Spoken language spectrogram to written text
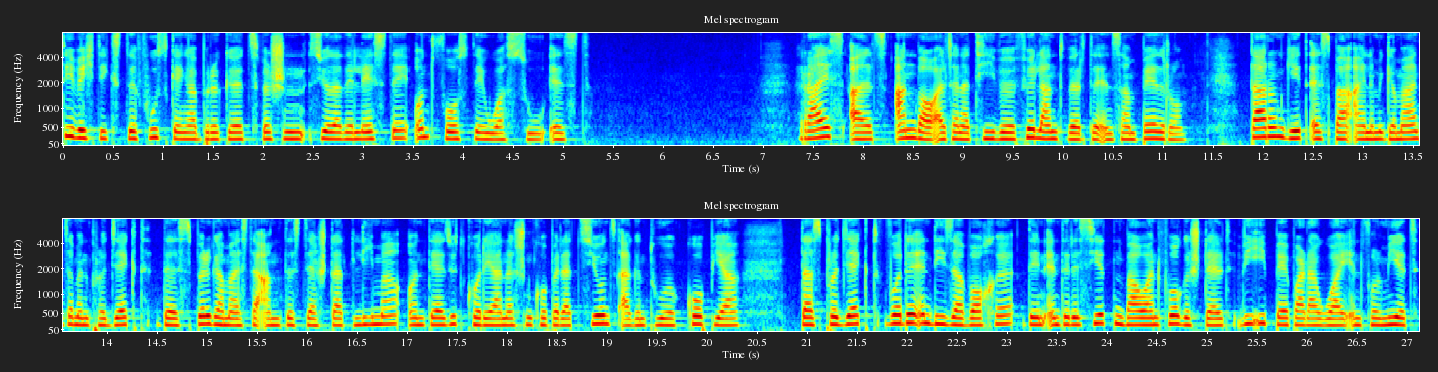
die wichtigste Fußgängerbrücke zwischen Ciudad del Este und Foz de Iguaçu ist. Reis als Anbaualternative für Landwirte in San Pedro Darum geht es bei einem gemeinsamen Projekt des Bürgermeisteramtes der Stadt Lima und der südkoreanischen Kooperationsagentur COPIA. Das Projekt wurde in dieser Woche den interessierten Bauern vorgestellt, wie IP Paraguay informiert.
